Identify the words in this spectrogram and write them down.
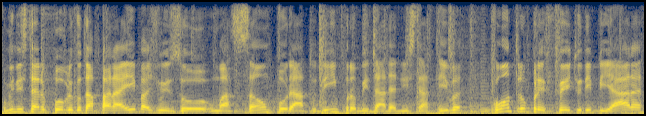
O Ministério Público da Paraíba ajuizou uma ação por ato de improbidade administrativa contra o prefeito de Biara,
